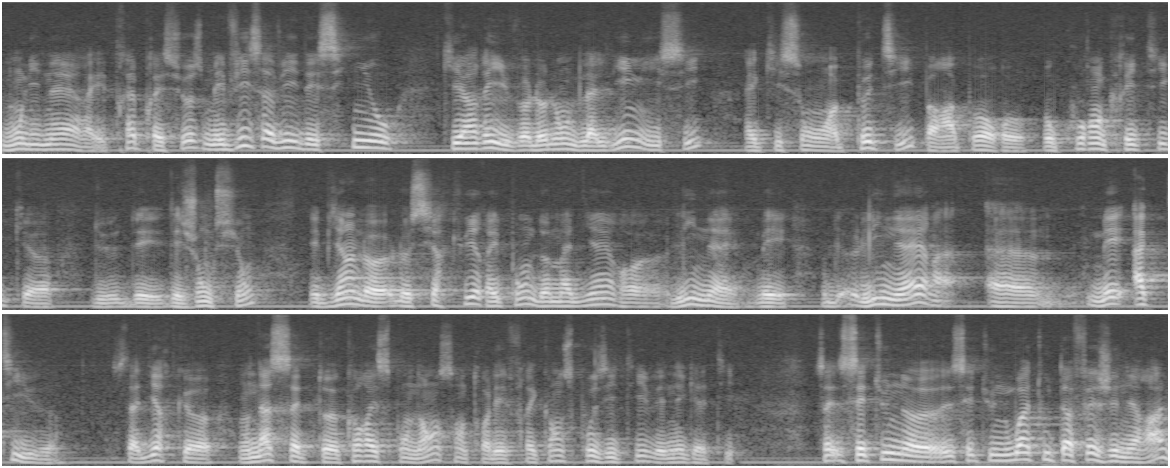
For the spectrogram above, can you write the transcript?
non linéaire est très précieuse, mais vis-à-vis des signaux qui arrivent le long de la ligne ici, et qui sont petits par rapport au, courant critique euh, des, jonctions, eh bien, le, circuit répond de manière euh, linéaire, mais linéaire, mais active. C'est-à-dire qu'on a cette correspondance entre les fréquences positives et négatives. C'est une, loi tout à fait générale.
